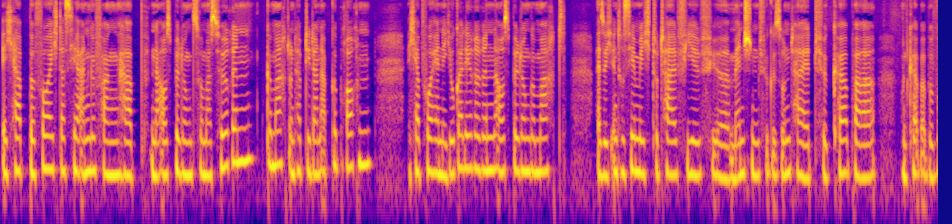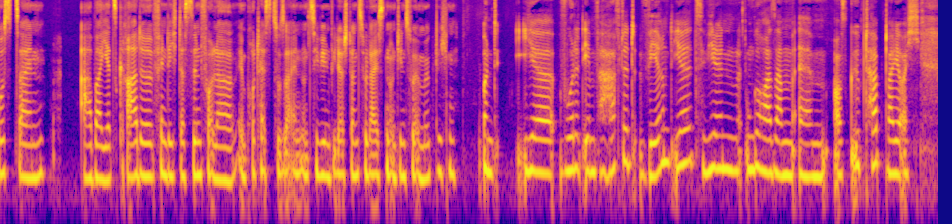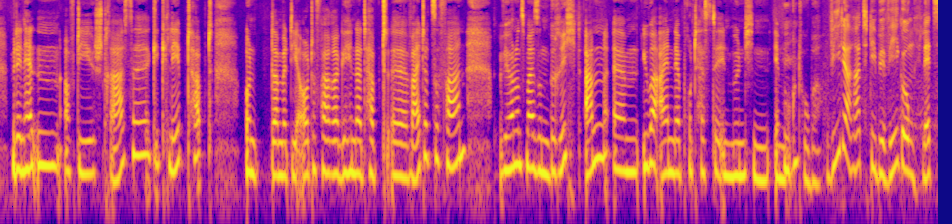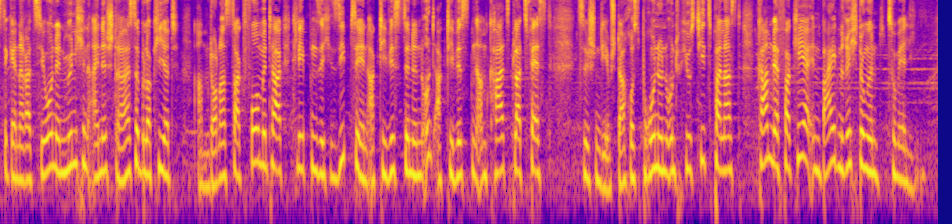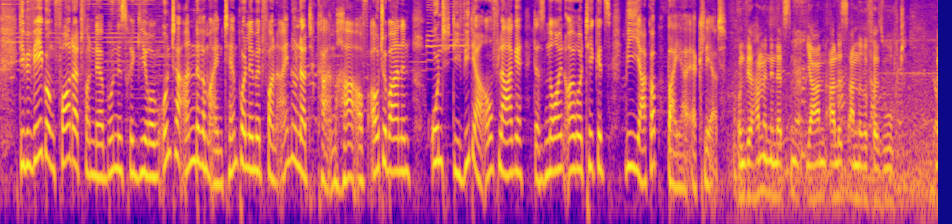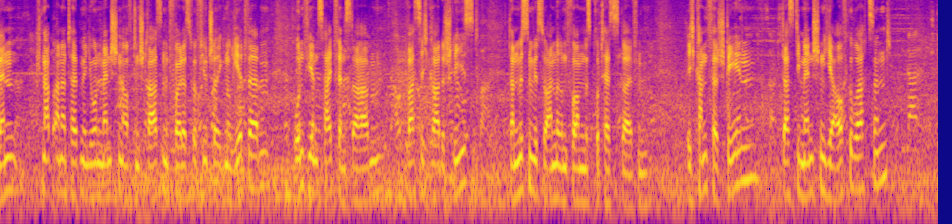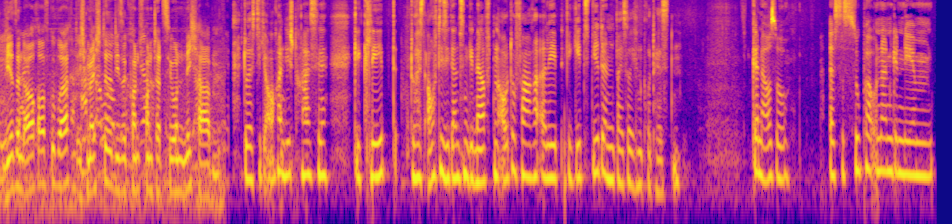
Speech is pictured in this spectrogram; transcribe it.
Ich habe, bevor ich das hier angefangen habe, eine Ausbildung zur Masseurin gemacht und habe die dann abgebrochen. Ich habe vorher eine Yogalehrerinnen-Ausbildung gemacht. Also ich interessiere mich total viel für Menschen, für Gesundheit, für Körper und Körperbewusstsein. Aber jetzt gerade finde ich das sinnvoller, im Protest zu sein und zivilen Widerstand zu leisten und ihn zu ermöglichen. Und ihr wurdet eben verhaftet, während ihr zivilen Ungehorsam ähm, ausgeübt habt, weil ihr euch mit den Händen auf die Straße geklebt habt und damit die Autofahrer gehindert habt, äh, weiterzufahren. Wir hören uns mal so einen Bericht an ähm, über einen der Proteste in München im mhm. Oktober. Wieder hat die Bewegung Letzte Generation in München eine Straße blockiert. Am Donnerstagvormittag klebten sich 17 Aktivistinnen und Aktivisten am Karlsplatz fest. Zwischen dem Stachusbrunnen und Justizpalast kam der Verkehr in beiden Richtungen zum Erliegen. Die Bewegung fordert von der Bundesregierung unter anderem ein Tempolimit von 100 km/h auf Autobahnen und die Wiederauflage des 9-Euro-Tickets, wie Jakob Bayer erklärt. Und wir haben in den letzten Jahren alles andere versucht. wenn knapp anderthalb Millionen Menschen auf den Straßen mit Fridays for Future ignoriert werden und wir ein Zeitfenster haben, was sich gerade schließt, dann müssen wir zu anderen Formen des Protests greifen. Ich kann verstehen, dass die Menschen hier aufgebracht sind. Wir sind auch aufgebracht. Ich möchte diese Konfrontation nicht haben. Du hast dich auch an die Straße geklebt. Du hast auch diese ganzen genervten Autofahrer erlebt. Wie geht es dir denn bei solchen Protesten? Genauso. Es ist super unangenehm,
